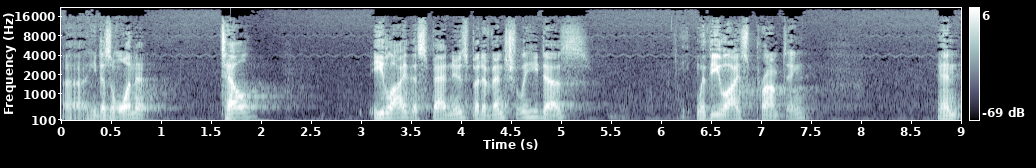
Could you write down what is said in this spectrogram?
Uh, he doesn't want to tell Eli this bad news, but eventually he does with Eli's prompting. And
